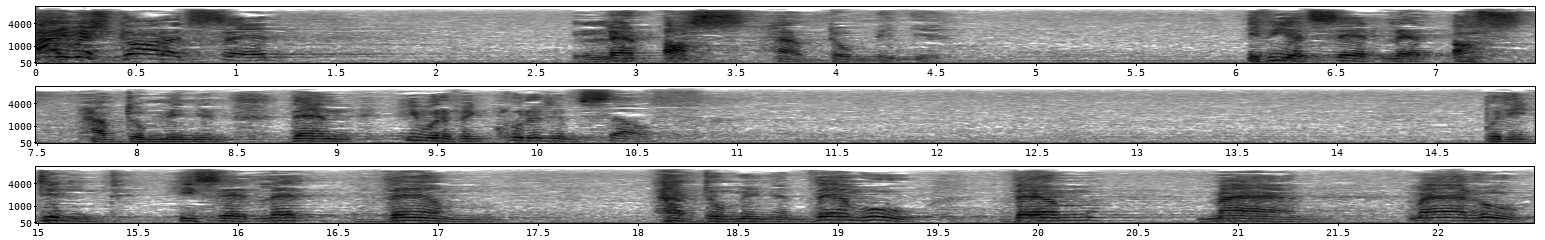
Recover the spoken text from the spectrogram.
I wish God had said, let us have dominion. If he had said, let us have dominion, then he would have included himself. But he didn't. He said, let them have dominion. Them who? Them man. Man who?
